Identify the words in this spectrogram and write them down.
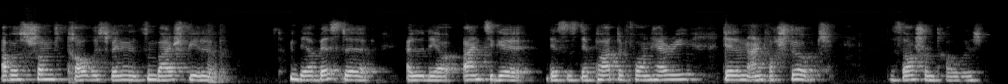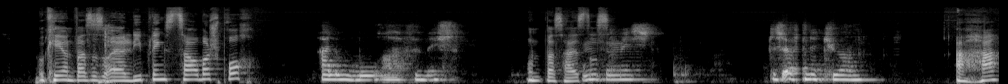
Aber es ist schon traurig, wenn zum Beispiel der Beste, also der einzige, das ist der Pate von Harry, der dann einfach stirbt. Das ist auch schon traurig. Okay, und was ist euer Lieblingszauberspruch? Alohomora für mich. Und was heißt Und das? für mich, Das öffnet Türen. Aha.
